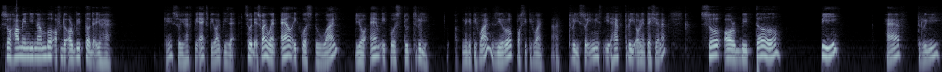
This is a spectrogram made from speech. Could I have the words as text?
So how many number of the orbital that you have? Okay, so you have PX, PY, PZ. So that's why when L equals to 1, your M equals to 3. Negative 1, 0, positive 1. Uh, 3. So it means it have three orientation. Eh? So orbital P have three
